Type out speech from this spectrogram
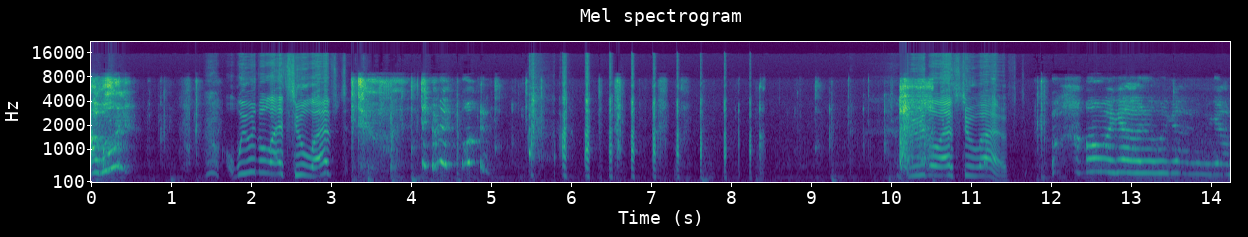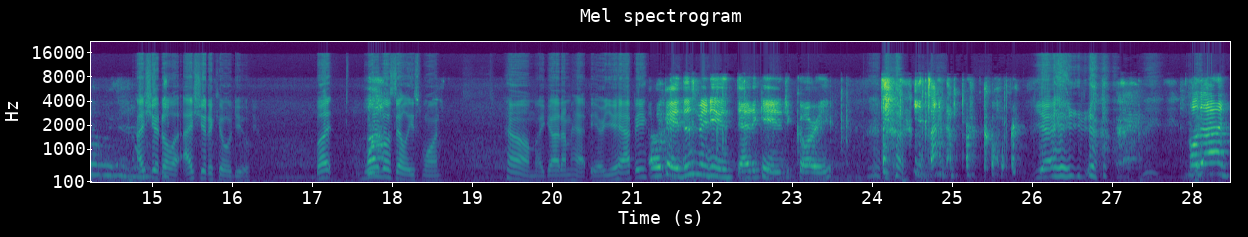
I won! We were the last two left. Damn it, I won! We were the last two left. Oh my god, oh my god, oh my god, oh my god. I should have I should have killed you. But one of us at least won. Oh my god, I'm happy. Are you happy? Okay, this video is dedicated to Corey. He's on a parkour. Yay! Hold on.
